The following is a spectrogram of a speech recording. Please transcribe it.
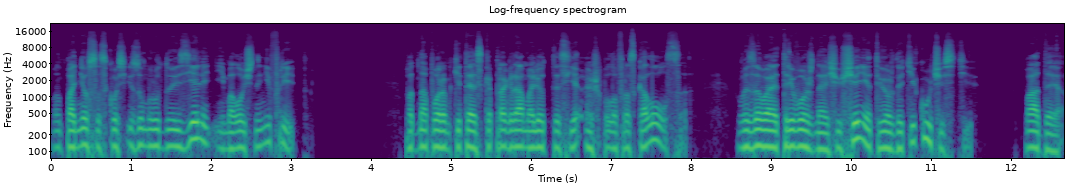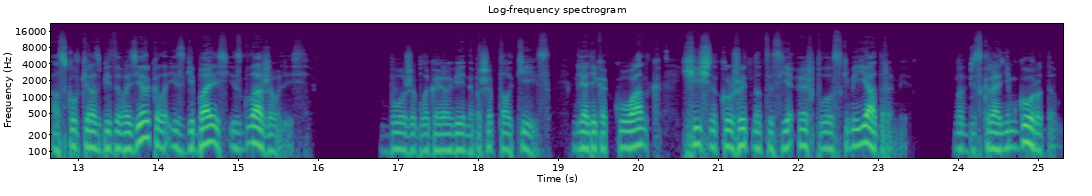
Он поднесся сквозь изумрудную зелень и молочный нефрит. Под напором китайской программы лед Тесье Эшполов раскололся, вызывая тревожное ощущение твердой текучести. Падая, осколки разбитого зеркала изгибались и сглаживались. «Боже!» – благоговейно прошептал Кейс, глядя, как Куанг хищно кружит над Тесье Эшполовскими ядрами, над бескрайним городом,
